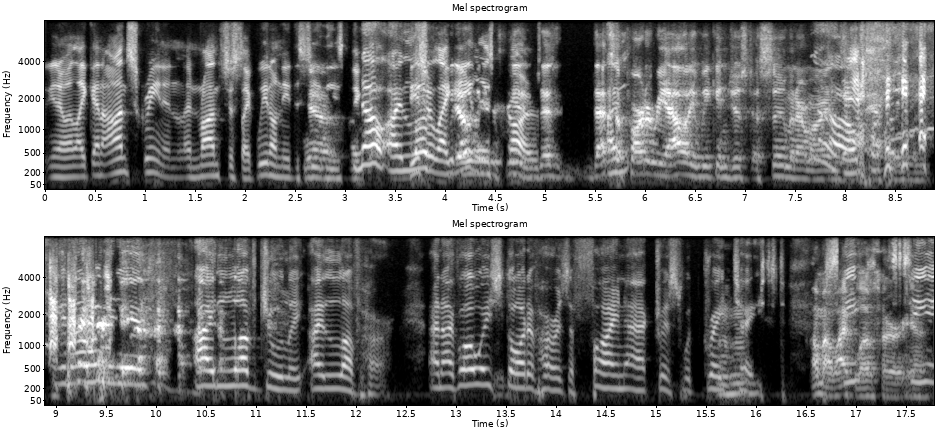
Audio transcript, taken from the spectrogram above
you know, and like and on screen, and, and Ron's just like, we don't need to see Yeah. these. Like, no, I these love are like We don't A-list to see it. stars. That- That's a I- part of reality we can just assume in our minds. No, you know what it is? I love Julie. I love her. And I've always thought of her as a fine actress with great Mhm. taste. Oh, my wife loves her. Yeah.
